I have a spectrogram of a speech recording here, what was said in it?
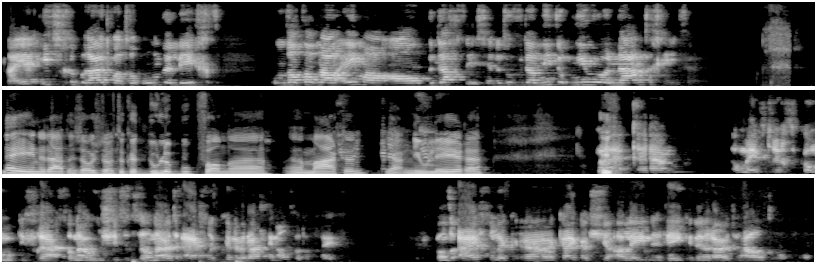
nou ja, iets gebruikt wat eronder ligt, omdat dat nou eenmaal al bedacht is. En dat hoef je dan niet opnieuw een naam te geven. Nee, inderdaad. En zo is natuurlijk het doelenboek van eh, eh, Maarten. Ja, nieuw leren. Maar ehm, om even terug te komen op die vraag van nou, hoe ziet het er dan uit? Eigenlijk kunnen we daar geen antwoord op geven. Want eigenlijk, eh, kijk, als je alleen rekenen eruit haalt of, of,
